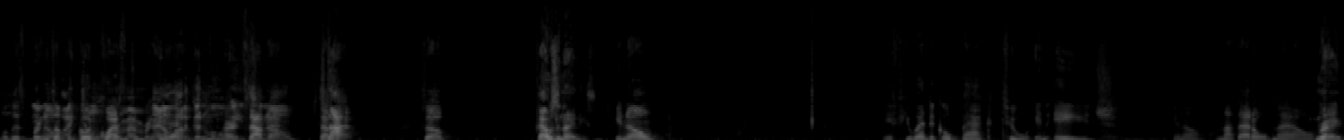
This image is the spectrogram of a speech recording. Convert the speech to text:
Well, this you brings know, up a I good don't question, Remember, man. and a lot of good movies. All right, stop you that. Stop, Stop. that. So, That was the '90s. you know, if you had to go back to an age, you know, I'm not that old now, Right.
